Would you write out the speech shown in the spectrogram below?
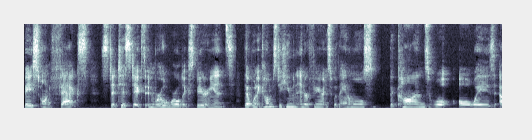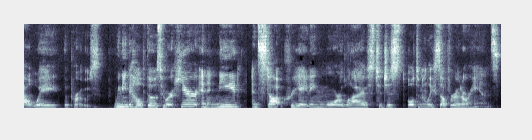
based on facts, statistics, and real world experience, that when it comes to human interference with animals, the cons will always outweigh the pros. We need to help those who are here and in need and stop creating more lives to just ultimately suffer at our hands.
